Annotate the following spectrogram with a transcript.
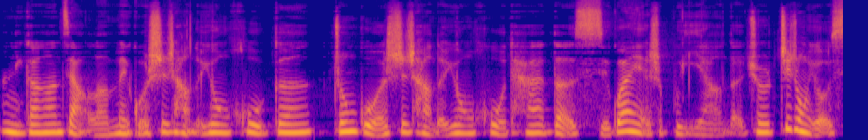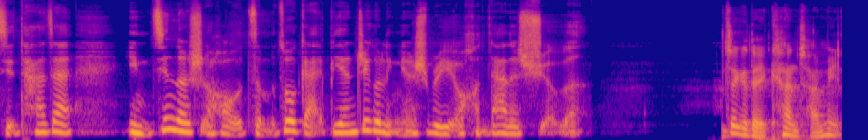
那你刚刚讲了，美国市场的用户跟中国市场的用户，他的习惯也是不一样的。就是这种游戏，它在引进的时候怎么做改编，这个里面是不是也有很大的学问？这个得看产品，《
